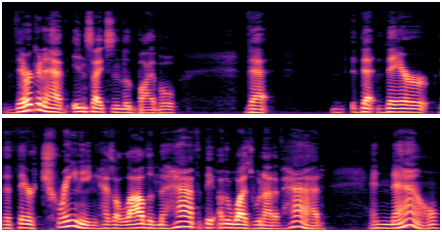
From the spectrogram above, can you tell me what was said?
they're going to have insights into the Bible that that their that their training has allowed them to have that they otherwise would not have had. And now,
